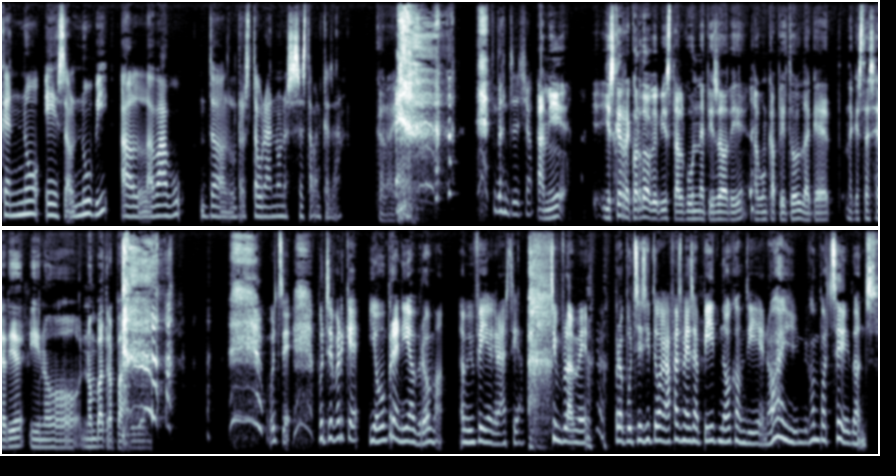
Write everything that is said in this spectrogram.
que no és el nuvi al lavabo del restaurant on s'estaven casant. Carai. doncs això. A mi, i és que recordo haver vist algun episodi, algun capítol d'aquest- d'aquesta sèrie i no, no em va atrapar, diguem. Potser, potser perquè jo m'ho prenia a broma. A mi em feia gràcia, simplement. Però potser si tu agafes més a pit, no? Com dient, ai, com pot ser? Doncs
